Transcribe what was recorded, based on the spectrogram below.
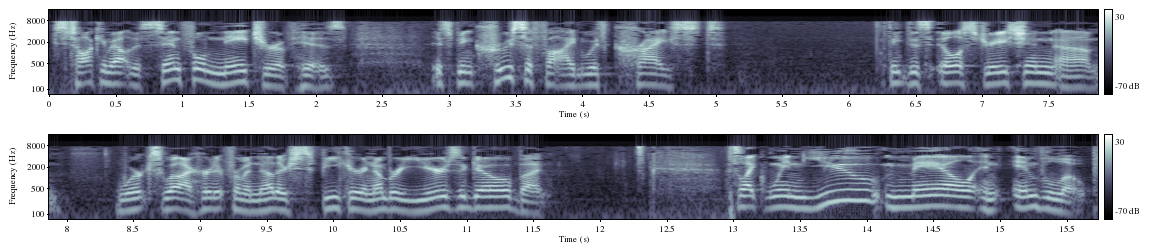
He's talking about the sinful nature of his it's been crucified with Christ. I think this illustration um, works well. I heard it from another speaker a number of years ago, but it's like when you mail an envelope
